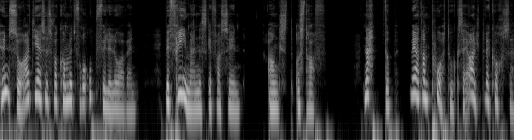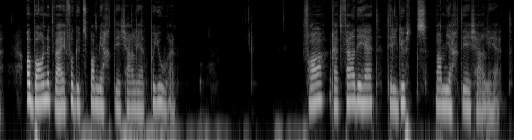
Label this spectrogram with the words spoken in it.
Hun så at Jesus var kommet for å oppfylle loven, befri mennesket fra synd, angst og straff, nettopp ved at han påtok seg alt ved korset og banet vei for Guds barmhjertige kjærlighet på jorden. Fra rettferdighet til Guds barmhjertige kjærlighet.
